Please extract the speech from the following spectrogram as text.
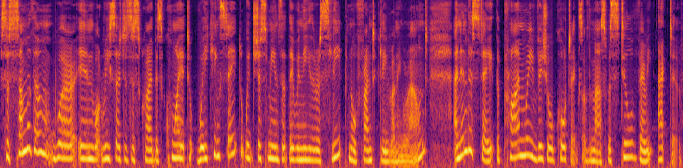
so some of them were in what researchers describe as quiet waking state, which just means that they were neither asleep nor frantically running around. And in this state, the primary visual cortex of the mouse was still very active,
